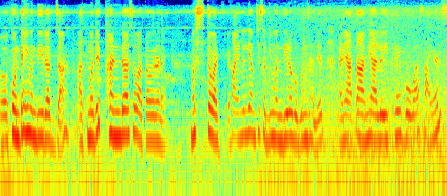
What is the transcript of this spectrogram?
कोणत्याही मंदिरात जा. आतमध्ये थंड असं वातावरण आहे. मस्त वाटतं. फायनली आमची सगळी मंदिरं बघून झाली आहेत आणि आता आम्ही आलो इथे गोवा सायन्स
